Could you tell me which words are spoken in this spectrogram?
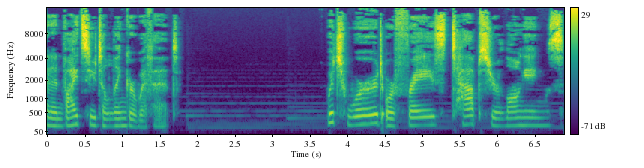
and invites you to linger with it. Which word or phrase taps your longings,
